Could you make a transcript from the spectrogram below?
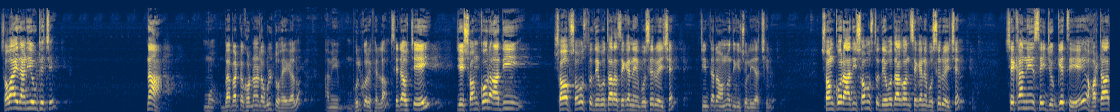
সবাই দাঁড়িয়ে উঠেছে। না ব্যাপারটা, ঘটনাটা উল্টো হয়ে গেল। আমি ভুল করে ফেললাম। সেটা হচ্ছে এই যে শঙ্কর আদি সব সমস্ত দেবতারা সেখানে বসে রয়েছেন। চিন্তাটা অন্যদিকে চলে যাচ্ছিল। শঙ্কর আদি সমস্ত দেবতাগণ সেখানে বসে রয়েছেন। সেখানে সেই যজ্ঞেতে হঠাৎ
